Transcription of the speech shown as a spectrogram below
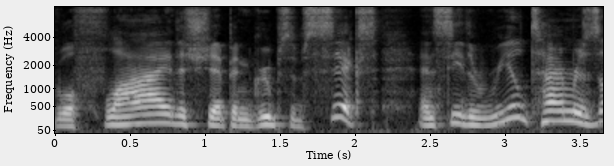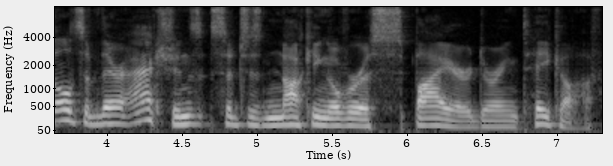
will fly the ship in groups of six and see the real time results of their actions, such as knocking over a spire during takeoff.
